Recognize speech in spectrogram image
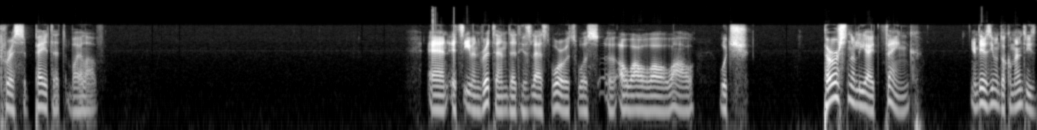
precipitated by love and it's even written that his last words was uh, oh wow wow wow which personally i think and there's even documentaries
